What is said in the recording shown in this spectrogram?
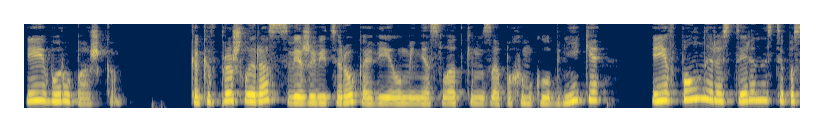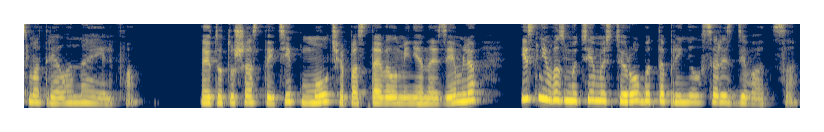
и его рубашка. Как и в прошлый раз, свежий ветерок овеял меня сладким запахом клубники, и я в полной растерянности посмотрела на эльфа. Этот ушастый тип молча поставил меня на землю и с невозмутимостью робота принялся раздеваться.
